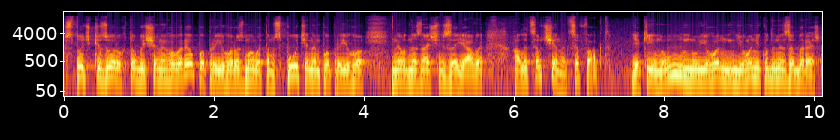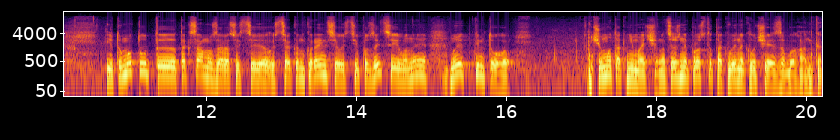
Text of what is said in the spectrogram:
з точки зору, хто би ще не говорив, попри його розмови там з Путіним, попри його неоднозначні заяви, але це вчинок, це факт, який ну, ну його, його нікуди не забереш. І тому тут е, так само зараз ось ця, ось ця конкуренція, ось ці позиції, вони, ну і крім того. Чому так Німеччина? Це ж не просто так виникло чиясь забаганка.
